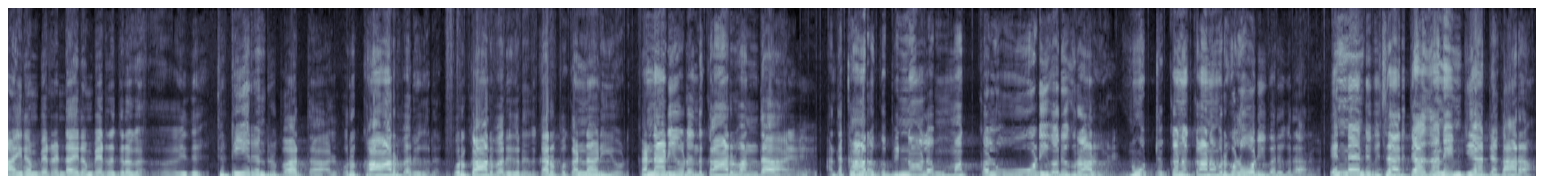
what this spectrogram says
ஆயிரம் பேர் ரெண்டாயிரம் பேர் இருக்கிற இது திடீரென்று பார்த்தால் ஒரு கார் வருகிறது. ஒரு கார் வருகிறது கருப்பு கண்ணாடியோடு. கண்ணாடியோடு அந்த கார் வந்தால் அந்த காருக்கு பின்னாலும் மக்கள் ஓடி வருகிறார்கள். நூற்றுக்கணக்கானவர்கள் ஓடி வருகிறார்கள். என்ன என்று விசாரித்தா அதுதான் எம்ஜிஆர்ட்ட காராம்.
